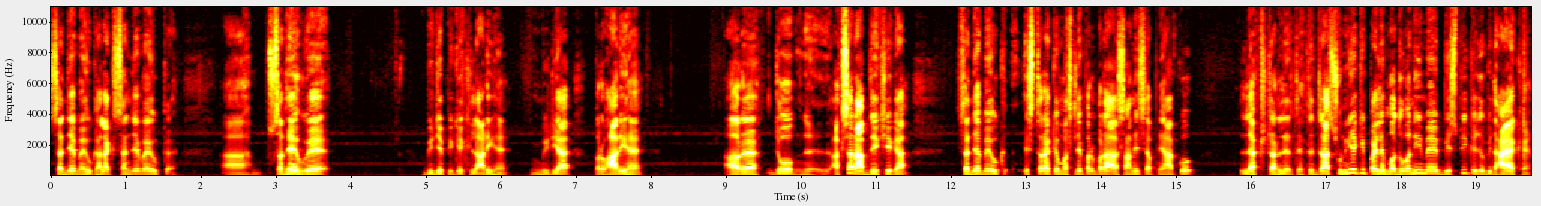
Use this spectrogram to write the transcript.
संजय मयूख, हालाँकि संजय मयूख सधे हुए बीजेपी के खिलाड़ी हैं, मीडिया प्रभारी हैं। और जो अक्सर आप देखिएगा, संजय मयूख इस तरह के मसले पर बड़ा आसानी से अपने आप को लेफ़्ट टर्न लेते थे जरा सुनिए कि पहले मधुबनी में बीएसपी के जो विधायक हैं,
